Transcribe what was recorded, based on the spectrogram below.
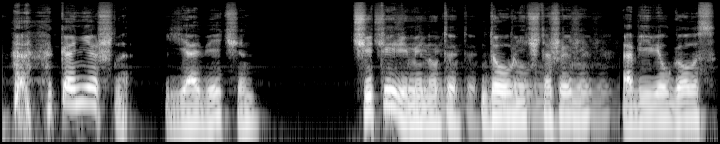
Конечно, я вечен. — Четыре минуты до уничтожения, — объявил голос.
